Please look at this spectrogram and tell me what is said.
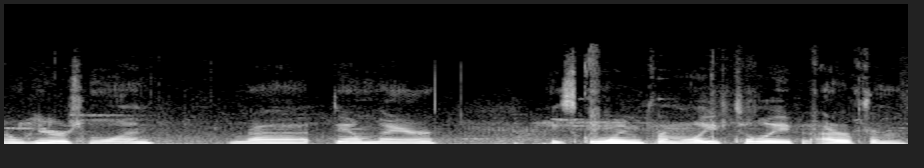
Oh, here's one right down there. He's going from leaf to leaf, or from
